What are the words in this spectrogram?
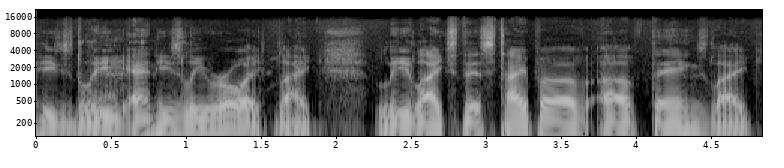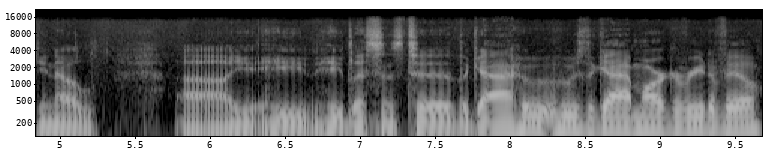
He's Lee and he's Leroy. Like Lee likes this type of of things. Like you know, uh, he he, he listens to the guy who who's the guy Margaritaville.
